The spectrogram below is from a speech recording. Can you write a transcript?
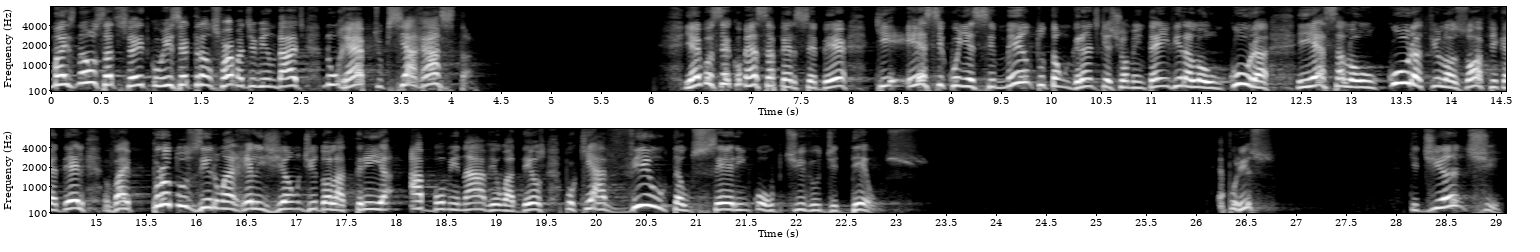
Mas não satisfeito com isso, ele transforma a divindade num réptil que se arrasta. E aí você começa a perceber que esse conhecimento tão grande que esse homem tem vira loucura, e essa loucura filosófica dele vai produzir uma religião de idolatria abominável a Deus, porque avilta o ser incorruptível de Deus. É por isso que diante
